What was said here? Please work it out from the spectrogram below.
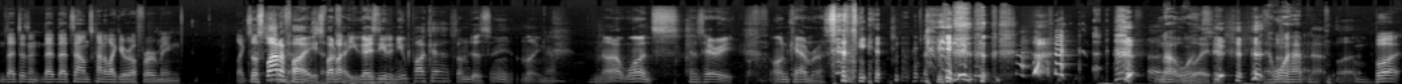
that doesn't that that sounds kind of like you're affirming. Like So the shit that Spotify, Spotify, What? you guys need a new podcast? I'm just saying, like, Yeah. not once has Harry on camera said the end. Not Oh, once. boy. It won't happen. but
